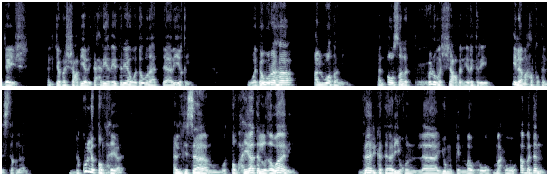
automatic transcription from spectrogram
جيش الجبهة الشعبية لتحرير إريتريا ودورها التاريخي ودورها الوطني أن أوصلت حلم الشعب الإريتري إلى محطة الاستقلال. بكل التضحيات الجسام والتضحيات الغوالي ذلك تاريخ لا يمكن موحو محو أبدا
